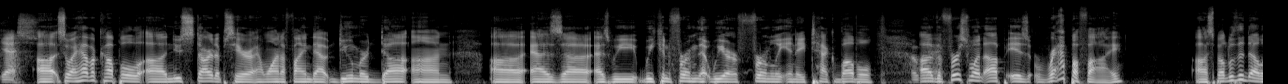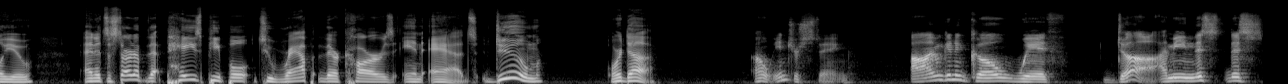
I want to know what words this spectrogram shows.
Yes. Uh, so I have a couple uh, new startups here. I want to find out doom or duh on uh, as uh, as we we confirm that we are firmly in a tech bubble. Uh, Okay. the first one up is Wrapify, uh, spelled with a W, and it's a startup that pays people to wrap their cars in ads. Doom or duh? Oh, interesting. I'm gonna go with duh. I mean, this this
